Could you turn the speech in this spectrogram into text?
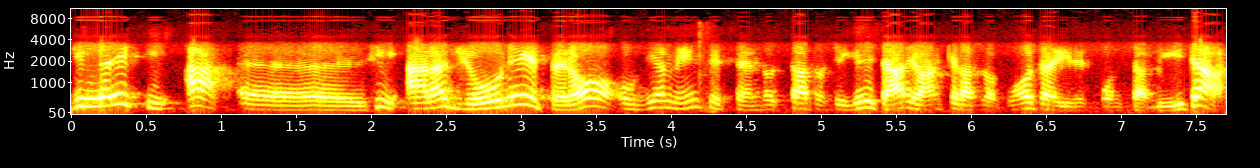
Zingaretti ha, eh, sì, ha, ragione, però ovviamente essendo stato segretario ha anche la sua quota di responsabilità,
